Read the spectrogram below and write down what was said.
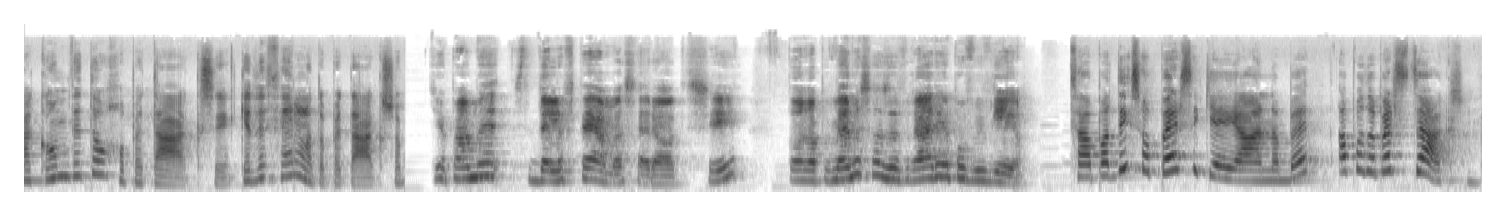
ακόμη δεν το έχω πετάξει και δεν θέλω να το πετάξω. Και πάμε στην τελευταία μας ερώτηση. Το αγαπημένο σας ζευγάρι από βιβλίο. Θα απαντήσω πέρσι και η Άνναμπετ από το Πέρσι Τζάξον.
